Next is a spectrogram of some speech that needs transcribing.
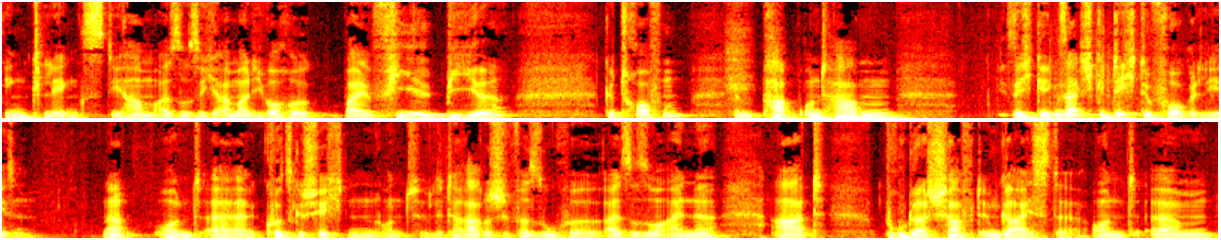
Inklings. Die haben also sich einmal die Woche bei viel Bier getroffen im Pub und haben sich gegenseitig Gedichte vorgelesen. Ne? Und äh, Kurzgeschichten und literarische Versuche, also so eine Art Bruderschaft im Geiste. Und ähm,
